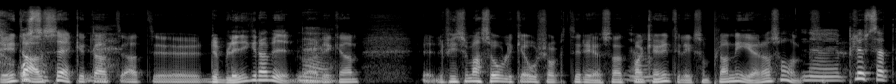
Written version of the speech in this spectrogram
Det är inte så- alls säkert att, att eh, du blir gravid. Det, kan, det finns ju massa olika orsaker till det, så att Ja. man kan ju inte liksom planera sånt. Nej, plus att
